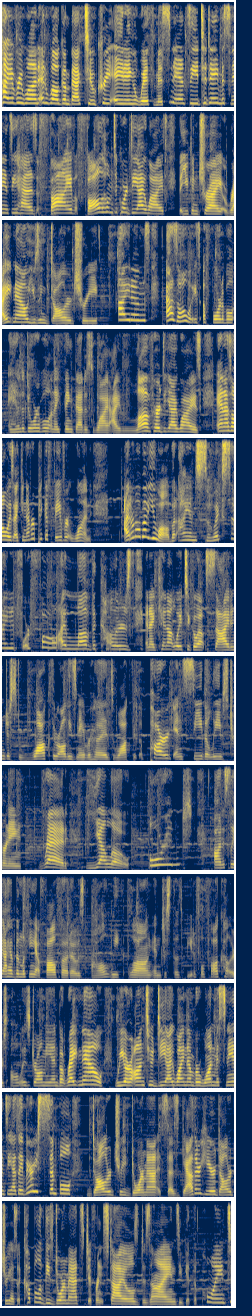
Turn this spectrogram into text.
Hi, everyone, and welcome back to Creating with Miss Nancy. Today, Miss Nancy has five fall home decor DIYs that you can try right now using Dollar Tree items. As always, affordable and adorable, and I think that is why I love her DIYs. And as always, I can never pick a favorite one. I don't know about you all, but I am so excited for fall. I love the colors, and I cannot wait to go outside and just walk through all these neighborhoods, walk through the park, and see the leaves turning red, yellow, orange. Honestly, I have been looking at fall photos all week long, and just those beautiful fall colors always draw me in. But right now, we are on to DIY number one. Miss Nancy has a very simple Dollar Tree doormat. It says gather here. Dollar Tree has a couple of these doormats, different styles, designs. You get the point.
